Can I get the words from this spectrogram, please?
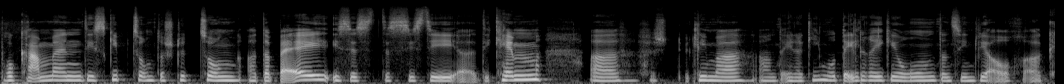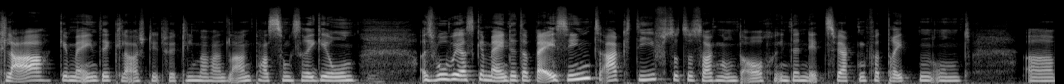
Programmen, die es gibt zur Unterstützung dabei. Ist es, das ist die, die CHEM, Klima- und Energiemodellregion. Dann sind wir auch Klar Gemeinde. Klar steht für Klimawandelanpassungsregion. Also wo wir als Gemeinde dabei sind, aktiv sozusagen und auch in den Netzwerken vertreten und äh,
